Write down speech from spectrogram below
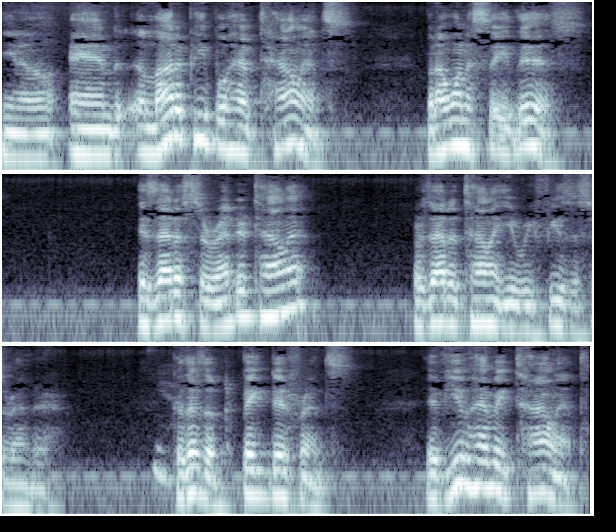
You know, and a lot of people have talents, but I want to say this is that a surrender talent or is that a talent you refuse to surrender? Because Yeah. there's a big difference. If you have a talent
